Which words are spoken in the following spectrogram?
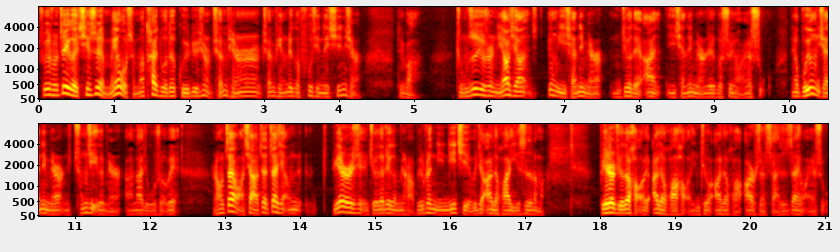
所以说，这个其实也没有什么太多的规律性，全凭全凭这个父亲的心情，对吧？总之就是你要想用以前的名，你就得按以前的名这个顺序往下数。你要不用以前的名，你重起一个名啊，那就无所谓。然后再往下，再再想别人觉得这个名好，比如说你你起个叫爱德华一世了嘛，别人觉得好，爱德华好，你就爱德华二世、三世再往下数。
